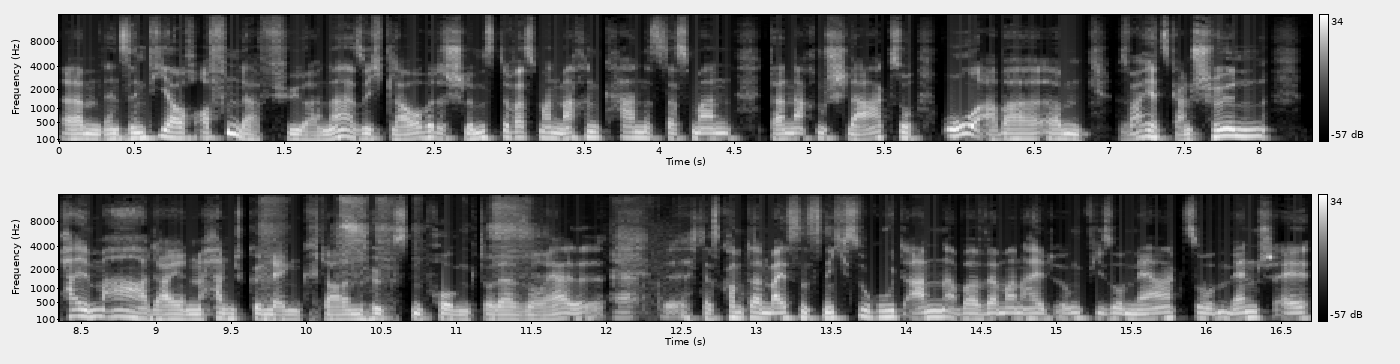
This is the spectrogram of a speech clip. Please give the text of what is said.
ähm, dann sind die ja auch offen dafür, ne? Also ich glaube, das Schlimmste, was man machen kann, ist, dass man dann nach dem Schlag so, oh, aber ähm, das war jetzt ganz schön Palmar, dein Handgelenk da im höchsten Punkt oder so, ja. ja. Das kommt dann meistens nicht so gut an, aber wenn man halt irgendwie so merkt, so Mensch, ey,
